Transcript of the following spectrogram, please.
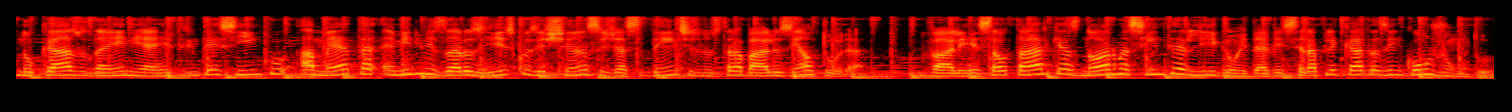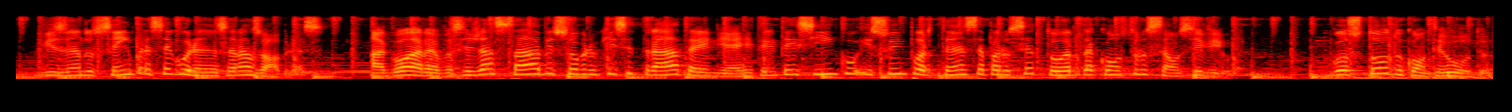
No caso da NR35, a meta é minimizar os riscos e chances de acidentes nos trabalhos em altura. Vale ressaltar que as normas se interligam e devem ser aplicadas em conjunto, visando sempre a segurança nas obras. Agora você já sabe sobre o que se trata a NR35 e sua importância para o setor da construção civil. Gostou do conteúdo?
